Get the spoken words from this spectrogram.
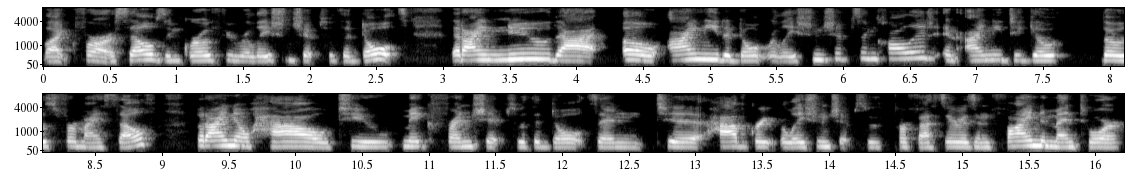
like for ourselves and grow through relationships with adults that I knew that oh I need adult relationships in college and I need to go those for myself but I know how to make friendships with adults and to have great relationships with professors and find a mentor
